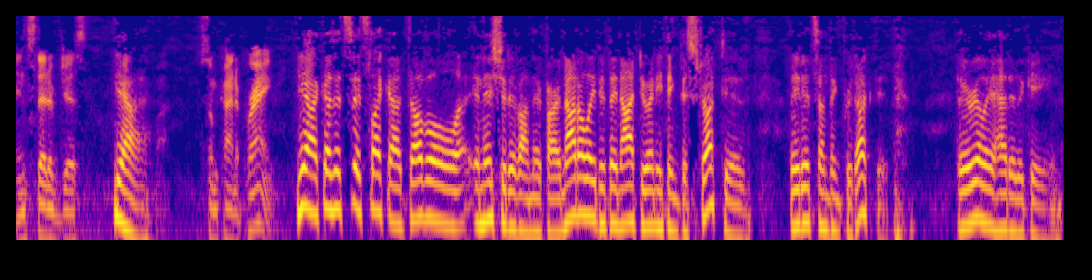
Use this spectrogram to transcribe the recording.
instead of just yeah, some kind of prank. yeah. Because it's it's like a double initiative on their part. Not only did they not do anything destructive, they did something productive. They're really ahead of the game,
